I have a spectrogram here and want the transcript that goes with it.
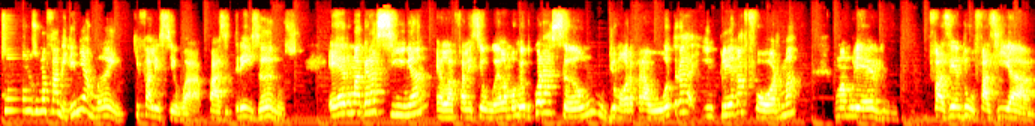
somos uma família. E minha mãe, que faleceu há quase três anos, era uma gracinha. Ela faleceu, ela morreu do coração de uma hora para outra, em plena forma. Uma mulher fazendo, fazia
